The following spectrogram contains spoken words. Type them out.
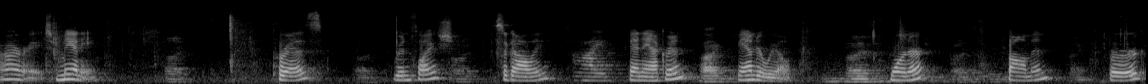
All right, Manny. Aye. Perez. Rindfleisch. Segali. Van Akkeren. Aye. Vanderweel. Warner. Bauman. Berg.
